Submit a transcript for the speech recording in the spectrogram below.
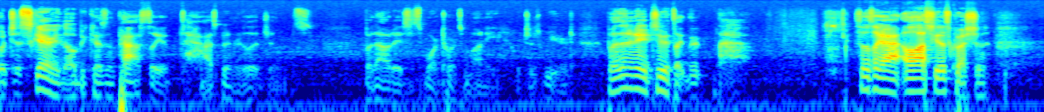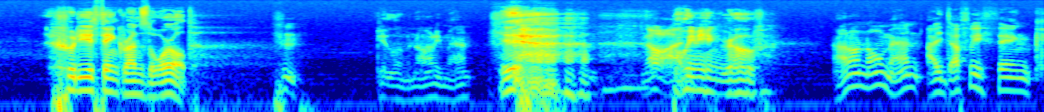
which is scary though because in the past like it has been religions, but nowadays it's more towards money, which is weird. But at the end of the day too, it's like so it's like I- I'll ask you this question: Who do you think runs the world? The Illuminati, man. Yeah, No, I, Bohemian Grove. I I don't know, man. I definitely think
